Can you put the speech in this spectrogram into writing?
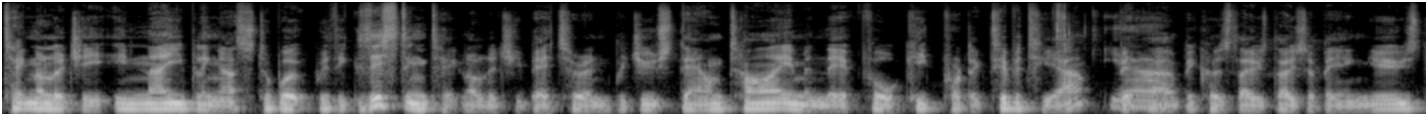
technology enabling us to work with existing technology better and reduce downtime and therefore keep productivity up yeah. uh, because those those are being used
